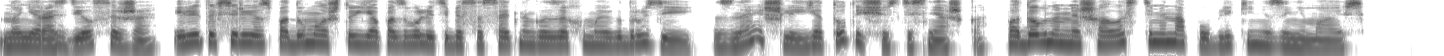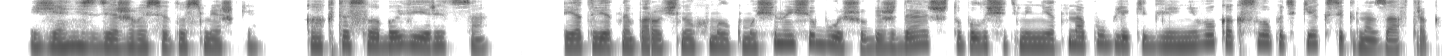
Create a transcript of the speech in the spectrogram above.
но не разделся же. Или ты всерьез подумала, что я позволю тебе сосать на глазах у моих друзей? Знаешь ли, я тот еще стесняшка. Подобными шалостями на публике не занимаюсь. Я не сдерживаюсь от усмешки. Как-то слабо верится. И ответный порочный ухмылк мужчины еще больше убеждает, что получить минет на публике для него как слопать кексик на завтрак.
